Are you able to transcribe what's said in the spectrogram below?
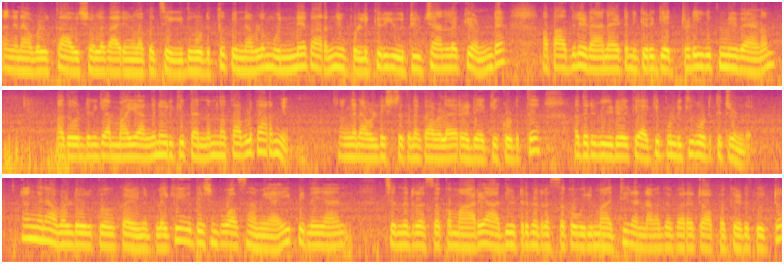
അങ്ങനെ അവൾക്ക് ആവശ്യമുള്ള കാര്യങ്ങളൊക്കെ ചെയ്തു കൊടുത്തു. പിന്നെ അവൾ മുന്നേ പറഞ്ഞു പുള്ളിക്കൊരു യൂട്യൂബ് ചാനലൊക്കെ ഉണ്ട്. അപ്പോൾ അതിലിടാനായിട്ട് എനിക്കൊരു ഗെറ്റ് റെഡി വിത്ത് മീ വേണം. അതുകൊണ്ട് എനിക്ക് അമ്മായി അങ്ങനെ ഒരുക്കി തന്നെ എന്നൊക്കെ അവൾ പറഞ്ഞു. അങ്ങനെ അവളുടെ ഇഷ്ടത്തിനൊക്കെ അവളെ റെഡിയാക്കി കൊടുത്ത് അതൊരു വീഡിയോ ഒക്കെ ആക്കി പുള്ളിക്ക് കൊടുത്തിട്ടുണ്ട്. അങ്ങനെ അവളുടെ ഒരുക്കമൊക്കെ കഴിഞ്ഞപ്പോഴേക്ക് ഏകദേശം പോകാൻ സമയമായി. പിന്നെ ഞാൻ ചെന്ന് ഡ്രസ്സൊക്കെ മാറി ആദ്യം ഇട്ടിരുന്ന ഡ്രസ്സൊക്കെ ഉരുമാറ്റി രണ്ടാമത്തെ വേറെ ടോപ്പൊക്കെ എടുത്തിട്ടു.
